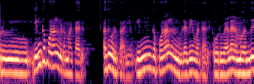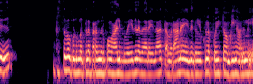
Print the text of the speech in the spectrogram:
ஒரு எங்கே போனாலும் விட மாட்டார். அது ஒரு காரியம். எங்கே போனாலும் விடவே மாட்டார். ஒரு வேளை நம்ம வந்து கிறிஸ்தவ குடும்பத்தில் பிறந்திருப்போம் வாலிப வயதில் வேறு ஏதாவது தவறான இதுகளுக்குள்ளே போயிட்டோம் அப்படின்னாலுமே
